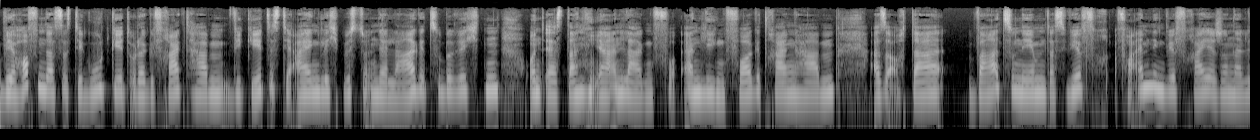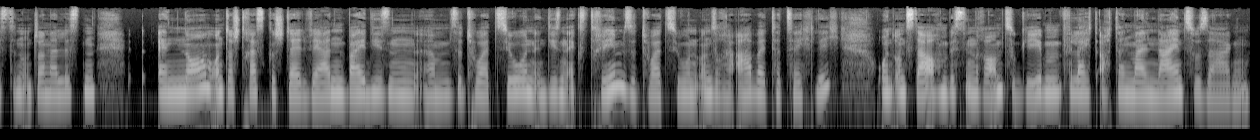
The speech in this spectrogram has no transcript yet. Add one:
wir hoffen, dass es dir gut geht oder gefragt haben, wie geht es dir eigentlich, bist du in der Lage zu berichten und erst dann ihr Anlagen, Anliegen vorgetragen haben. Also auch da wahrzunehmen, dass wir, vor allen Dingen wir freie Journalistinnen und Journalisten, enorm unter Stress gestellt werden bei diesen ähm, Situationen, in diesen Extremsituationen unserer Arbeit tatsächlich und uns da auch ein bisschen Raum zu geben, vielleicht auch dann mal Nein zu sagen.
